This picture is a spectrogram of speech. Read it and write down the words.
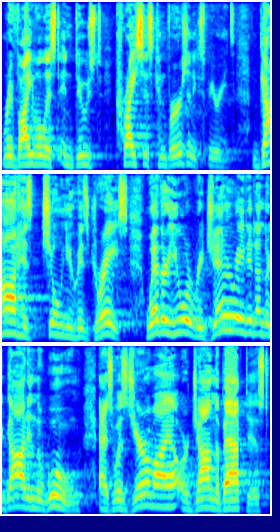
revivalist induced crisis conversion experience. God has shown you His grace. Whether you were regenerated under God in the womb, as was Jeremiah or John the Baptist,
